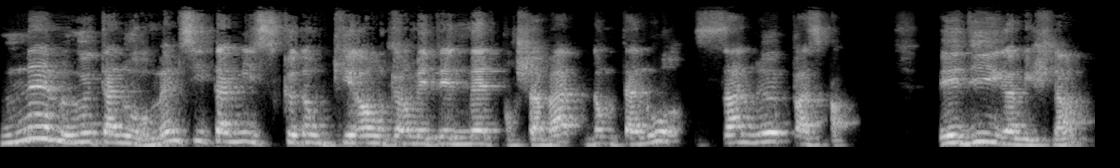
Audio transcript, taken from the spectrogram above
même le tanour, même si tu as mis ce que dans Kira on permettait de mettre pour Shabbat, dans le tanour, ça ne passe pas. Et dit la Mishnah,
